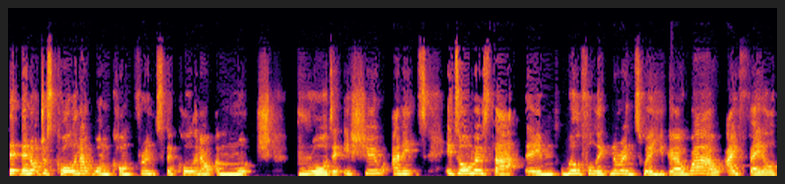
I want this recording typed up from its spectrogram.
That they're not just calling out one conference, they're calling out a much broader issue and it's it's almost that um, willful ignorance where you go wow i failed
